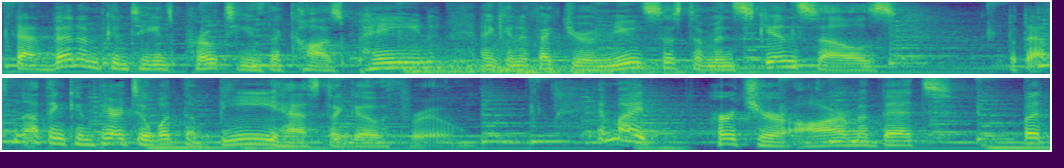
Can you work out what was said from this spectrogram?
That venom contains proteins that cause pain and can affect your immune system and skin cells, but that's nothing compared to what the bee has to go through. It might hurt your arm a bit, but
